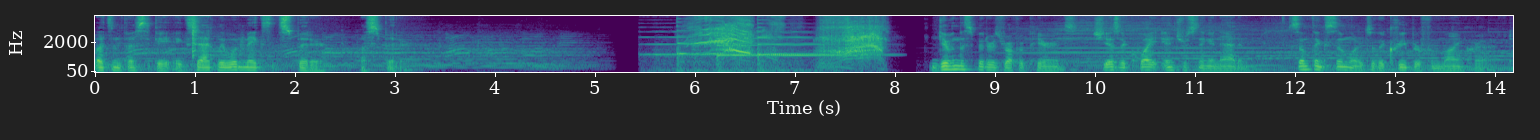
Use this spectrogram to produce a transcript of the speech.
let's investigate exactly what makes the spitter a spitter. Given the spitter's rough appearance, she has a quite interesting anatomy, something similar to the creeper from Minecraft.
